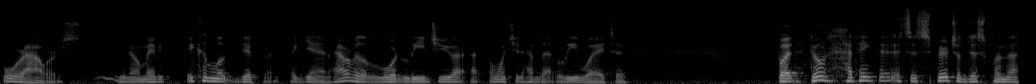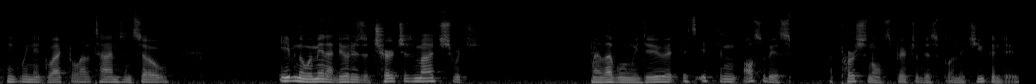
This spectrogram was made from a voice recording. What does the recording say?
four hours. You know, maybe it can look different. Again, however the Lord leads you, I, I want you to have that leeway to. But don't. I think that it's a spiritual discipline that I think we neglect a lot of times, and so even though we may not do it as a church as much, which I love when we do, it, it can also be a, a personal spiritual discipline that you can do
